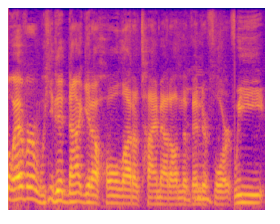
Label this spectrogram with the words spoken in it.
However, we did not get a whole lot of time out on the mm-hmm. vendor floor. We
